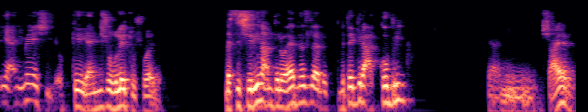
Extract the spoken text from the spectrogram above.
يعني ماشي okay يعني دي شغلته شوية. بس شيرين عبد الوهاب نازلة بتجري على الكوبري. يعني مش عارف.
